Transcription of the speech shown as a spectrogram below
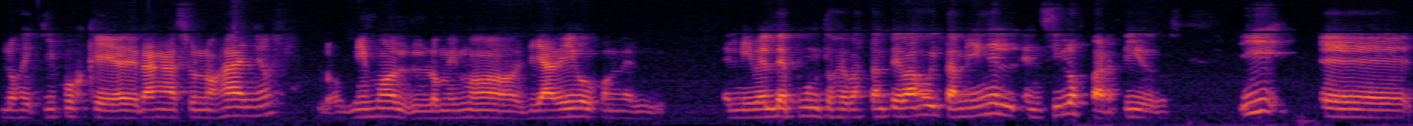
los equipos que eran hace unos años. Lo mismo, lo mismo ya digo, con el, el nivel de puntos es bastante bajo y también el, en sí los partidos. Y eh,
